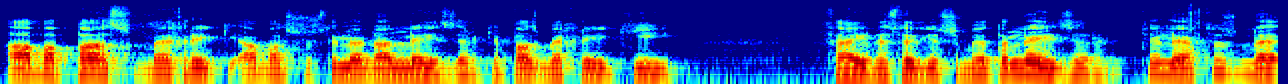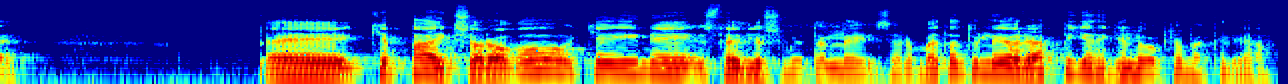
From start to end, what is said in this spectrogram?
Άμα πας μέχρι εκεί, άμα σου στείλω ένα λέιζερ και πας μέχρι εκεί, θα είναι στο ίδιο σημείο το λέιζερ. Και λέει αυτός ναι. Ε, και πάει, ξέρω εγώ, και είναι στο ίδιο σημείο το λέιζερ. Μετά του λέει: Ωραία, πήγαινε και λίγο πιο μακριά.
